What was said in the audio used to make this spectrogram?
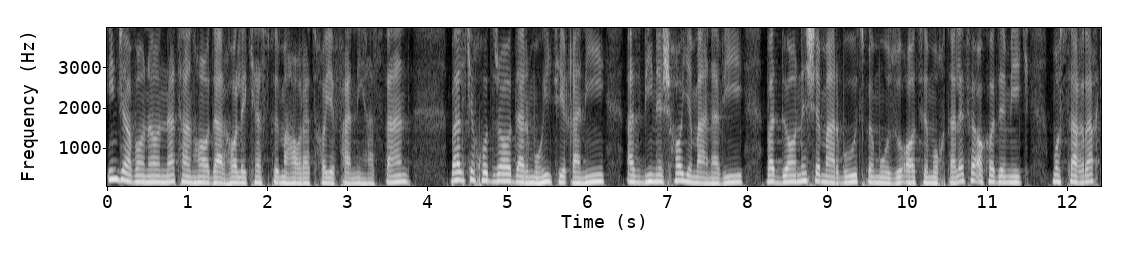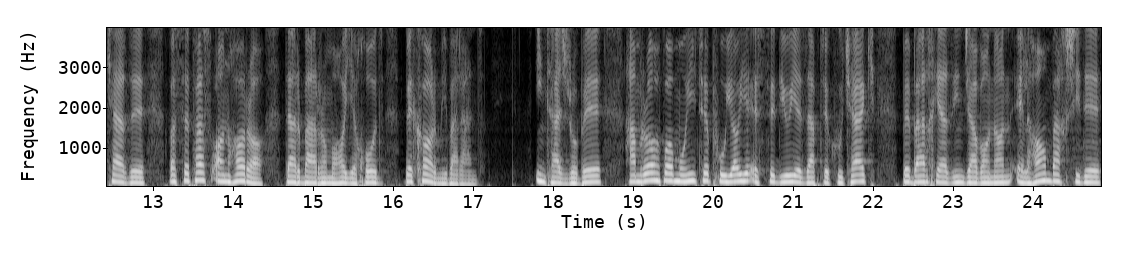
این جوانان نه تنها در حال کسب مهارت‌های فنی هستند بلکه خود را در محیطی غنی از بینش‌های معنوی و دانش مربوط به موضوعات مختلف آکادمیک مستغرق کرده و سپس آنها را در برنامه های خود به کار می‌برند. این تجربه همراه با محیط پویای استدیوی ضبط کوچک به برخی از این جوانان الهام بخشیده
